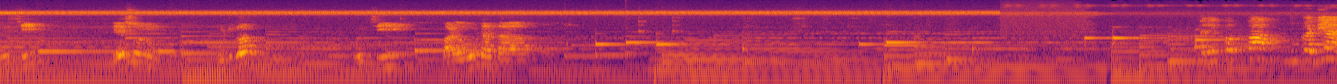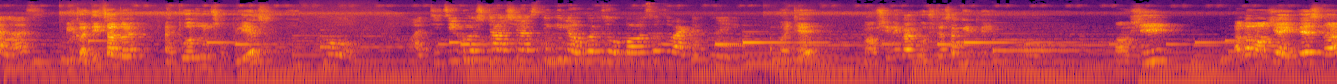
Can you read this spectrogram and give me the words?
रुची हे सोनू. उठ ग. रुची बाळ उठ आता पप्पा तू कधी आलास? मी कधीच आलोय. आणि तू अजून झोपलीयस? हो. आजीची गोष्ट अशी असते की लवकर झोपावंसंच वाटत नाही. म्हणजे? मावशीने काय गोष्ट सांगितली? मावशी? अगं मावशी ऐकतेस ना?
